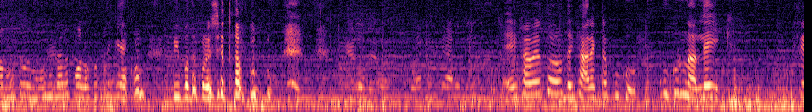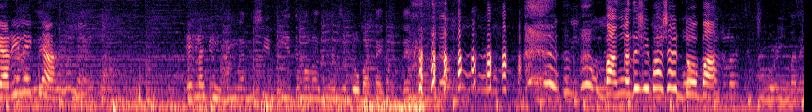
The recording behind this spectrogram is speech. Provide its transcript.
আমি তো ওই মহিলারা ফলো করতে গিয়ে এখন বিপদে পড়ে যেতাম। এখানে তো দেখি আরেকটা পুকুর। পুকুর না লেক ফেয়ারি লেক না? এগুলা কি? বাংলাদেশি বিয়েতে বলা যায় যে ডোবা টাইপের তাই বাংলাদেশি ভাষায় ডোবা। মানে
